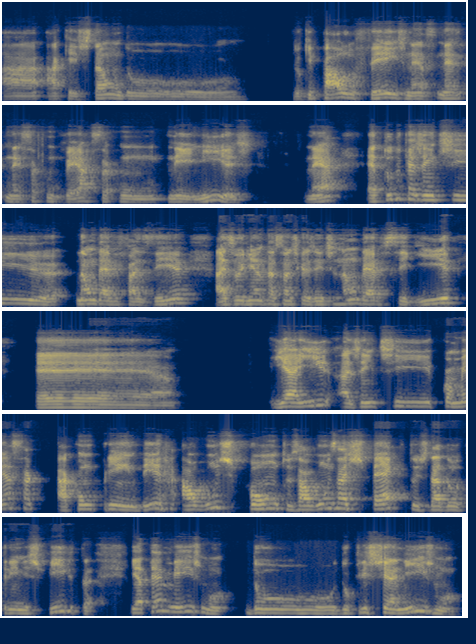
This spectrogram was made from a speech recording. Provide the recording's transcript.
a, a questão do, do que Paulo fez nessa conversa com Neemias, né? É tudo que a gente não deve fazer, as orientações que a gente não deve seguir. É... E aí a gente começa a compreender alguns pontos, alguns aspectos da doutrina espírita e até mesmo do, do cristianismo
